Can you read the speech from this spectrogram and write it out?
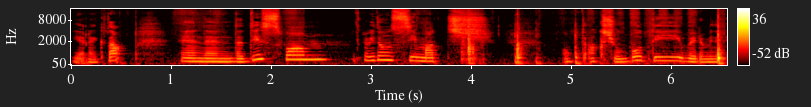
yeah like that. And then the, this one we don't see much of the actual body. Wait a minute.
